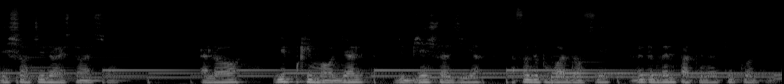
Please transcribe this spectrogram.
les chantiers de restauration. Alors, il est primordial de bien choisir afin de pouvoir danser avec le même partenaire toute notre vie.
